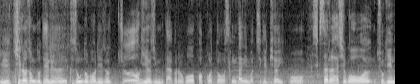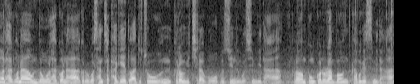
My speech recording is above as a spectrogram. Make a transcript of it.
1km 정도 되는 그 정도 거리로 쭉 이어집니다. 그리고 벚꽃도 상당히 멋지게 피어 있고 식사를 하시고 조깅을 하거나 운동을 하거나 그리고 산책하기에도 아주 좋은 그런 위치라고 볼 수 있는 곳입니다. 그럼 본권으로 한번 가보겠습니다.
